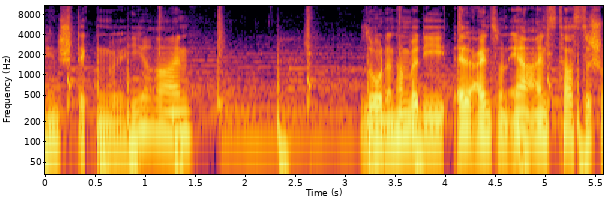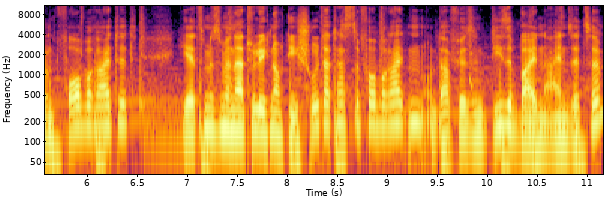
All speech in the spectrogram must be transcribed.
Den stecken wir hier rein. So, dann haben wir die L1 und R1 Taste schon vorbereitet. Jetzt müssen wir natürlich noch die Schultertaste vorbereiten und dafür sind diese beiden Einsätze.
